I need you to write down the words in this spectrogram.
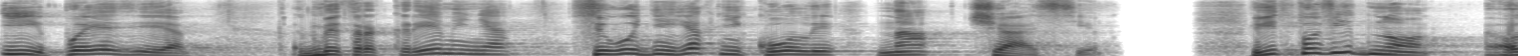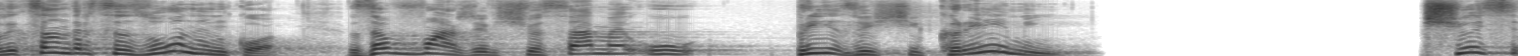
І поезія Дмитра Креміня сьогодні як ніколи на часі. Відповідно, Олександр Сезоненко завважив, що саме у прізвищі Кремінь щось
